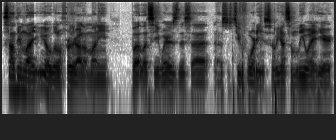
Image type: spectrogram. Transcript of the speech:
something like, you go a little further out of the money, but let's see, where is this at? This is 240. So we got some leeway here.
